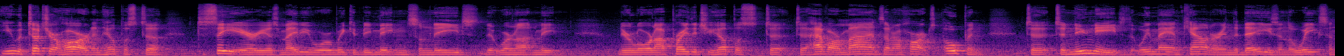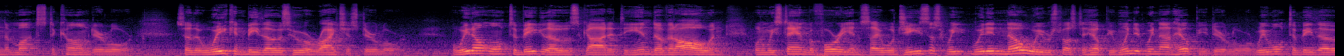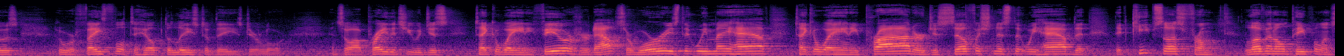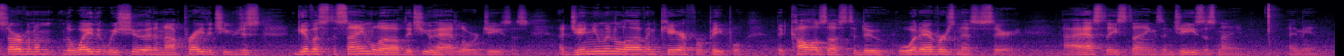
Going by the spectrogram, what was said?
you would touch our heart and help us to to see areas maybe where we could be meeting some needs that we're not meeting. Dear Lord, I pray that you help us to, to have our minds and our hearts open to, to new needs that we may encounter in the days and the weeks and the months to come, dear Lord, so that we can be those who are righteous, dear Lord. We don't want to be those, God, at the end of it all when, when we stand before you and say, Well, Jesus, we, we didn't know we were supposed to help you. When did we not help you, dear Lord? We want to be those who are faithful to help the least of these, dear Lord. And so I pray that you would just take away any fears or doubts or worries that we may have, take away any pride or just selfishness that we have that, that keeps us from loving on people and serving them the way that we should. And I pray that you just give us the same love that you had, Lord Jesus a genuine love and care for people that calls us to do whatever is necessary. I ask these things in Jesus' name. Amen.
